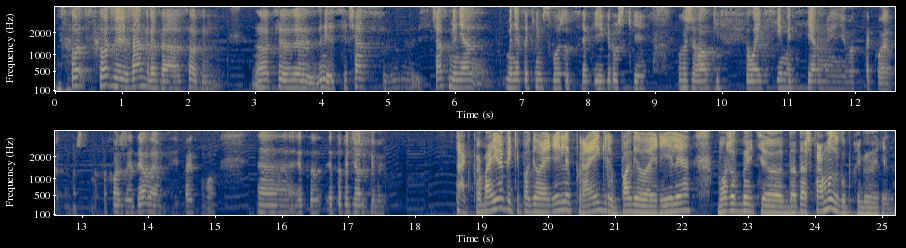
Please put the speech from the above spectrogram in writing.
Схожие жанры, да, особенно. Ну, вот э, сейчас, сейчас меня, мне таким служат всякие игрушки, выживалки, лайфсимы, фермы и вот такое, потому что мы похожее делаем, и поэтому э, это, это выдергивает. Так, про байопики поговорили, про игры поговорили. Может быть, э, да даже про музыку поговорили.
